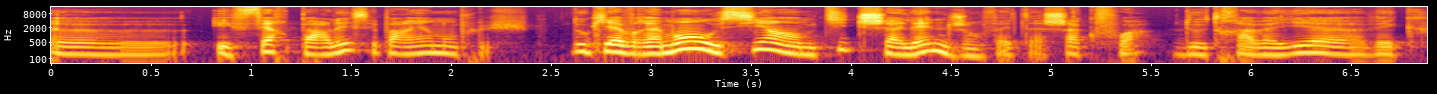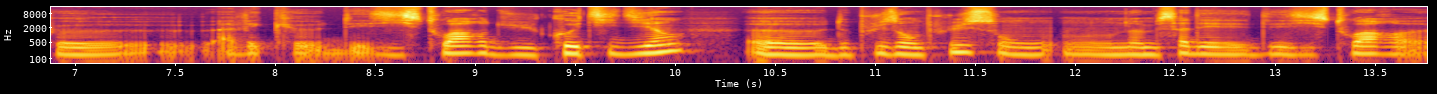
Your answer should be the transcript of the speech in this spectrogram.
euh, et faire parler c'est pas rien non plus. Donc il y a vraiment aussi un petit challenge en fait à chaque fois de travailler avec, euh, avec euh, des histoires du quotidien. De plus en plus, on, nomme ça des, des histoires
